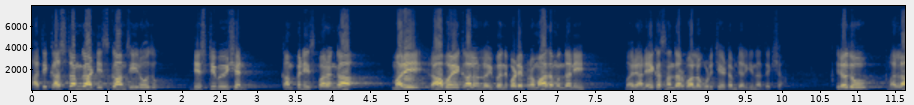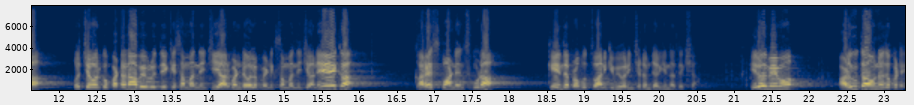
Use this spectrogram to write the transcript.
అతి కష్టంగా డిస్కామ్స్ ఈరోజు డిస్ట్రిబ్యూషన్ కంపెనీస్ పరంగా మరి రాబోయే కాలంలో ఇబ్బంది పడే ప్రమాదం ఉందని మరి అనేక సందర్భాల్లో కూడా చేయటం జరిగింది అధ్యక్ష. ఈరోజు మళ్ళా వచ్చే వరకు పట్టణాభివృద్ధికి సంబంధించి అర్బన్ డెవలప్మెంట్కి సంబంధించి అనేక కరెస్పాండెన్స్ కూడా కేంద్ర ప్రభుత్వానికి వివరించడం జరిగింది అధ్యక్ష. ఈరోజు మేము అడుగుతూ ఉన్నది ఒకటే.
